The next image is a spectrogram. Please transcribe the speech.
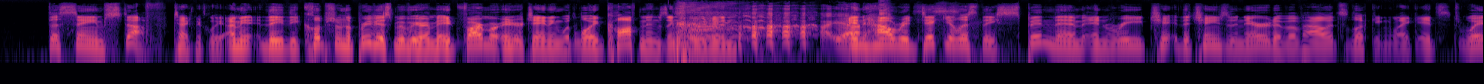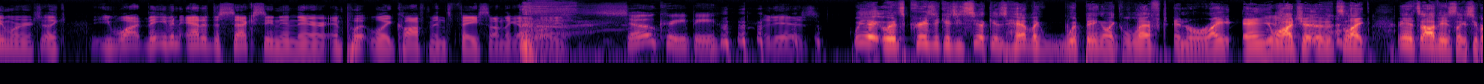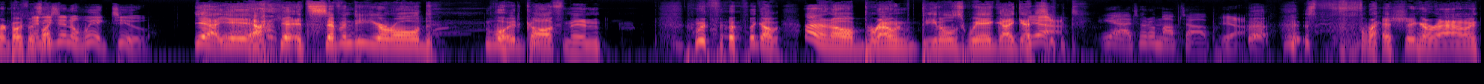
the same stuff technically. I mean, the the clips from the previous movie are made far more entertaining with Lloyd Kaufman's inclusion yeah. and how ridiculous they spin them and re the change the narrative of how it's looking. Like it's way more like you watch. They even added the sex scene in there and put Lloyd Kaufman's face on the guy while he's. So creepy. It is. Well, yeah, it's crazy because you see like his head like whipping like left and right, and you watch it, and it's like, I mean, it's obviously superimposed, but and it's like, he's in a wig too. yeah, yeah, yeah, yeah, it's seventy year old Lloyd Kaufman with like a I don't know a brown Beatles wig, I guess, Yeah. Yeah, total mop top. Yeah. just thrashing around.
